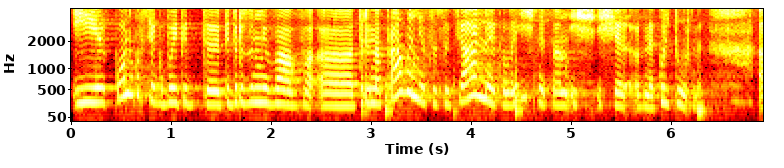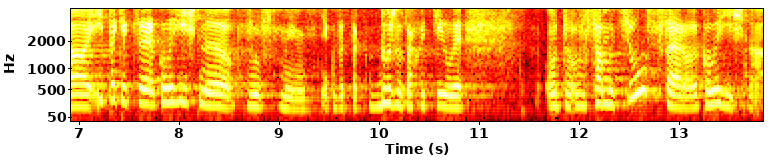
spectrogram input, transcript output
І конкурс якби під, підрозумівав е, три направлення: це соціальне, екологічне, там і ще одне культурне. Е, і так як це екологічне, ми якби так дуже захотіли. От саме цю сферу екологічна.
